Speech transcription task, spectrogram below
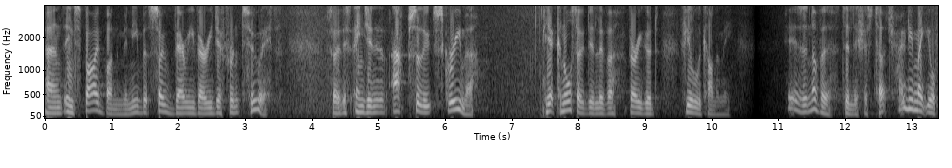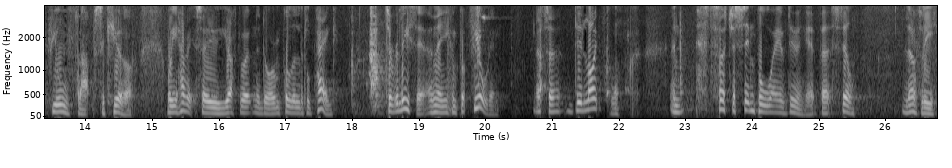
and inspired by the Mini but so very very different to it. So this engine is an absolute screamer yet can also deliver very good fuel economy. Here's another delicious touch. How do you make your fuel flap secure? Well you have it so you have to open the door and pull a little peg to release it and then you can put fuel in. That's a delightful and such a simple way of doing it but still lovely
